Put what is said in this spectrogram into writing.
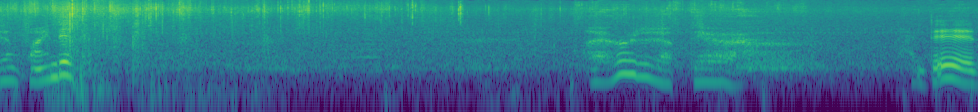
Didn't find it. I heard it up there. I did.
